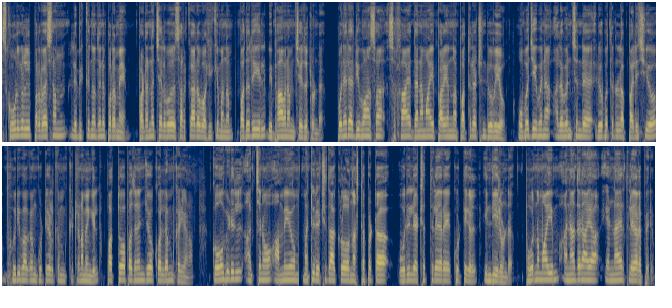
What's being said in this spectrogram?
സ്കൂളുകളിൽ പ്രവേശനം ലഭിക്കുന്നതിനു പുറമെ പഠന ചെലവ് സർക്കാർ വഹിക്കുമെന്നും പദ്ധതിയിൽ വിഭാവനം ചെയ്തിട്ടുണ്ട്. പുനരധിവാസ സഹായധനമായി പറയുന്ന പത്ത് ലക്ഷം രൂപയോ ഉപജീവന അലവൻസിന്റെ രൂപത്തിലുള്ള പലിശയോ ഭൂരിഭാഗം കുട്ടികൾക്കും കിട്ടണമെങ്കിൽ പത്തോ പതിനഞ്ചോ കൊല്ലം കഴിയണം. കോവിഡിൽ അച്ഛനോ അമ്മയോ മറ്റു രക്ഷിതാക്കളോ നഷ്ടപ്പെട്ട ഒരു ലക്ഷത്തിലേറെ കുട്ടികൾ ഇന്ത്യയിലുണ്ട്. പൂർണമായും അനാഥരായ എണ്ണായിരത്തിലേറെ പേരും.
